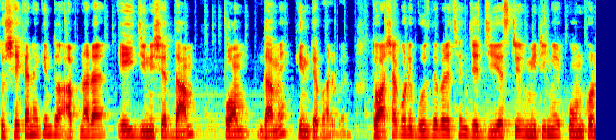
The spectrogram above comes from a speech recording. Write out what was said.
তো সেখানে কিন্তু আপনারা এই জিনিসের দাম কম দামে কিনতে পারবেন। তো আশা করি বুঝতে পেরেছেন যে জিএসটির মিটিংয়ে কোন কোন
